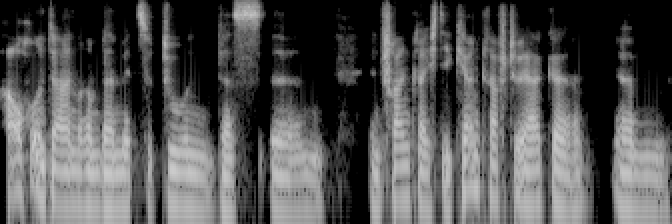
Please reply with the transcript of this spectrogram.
auch unter anderem damit zu tun, dass ähm, in Frankreich die Kernkraftwerke ähm,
